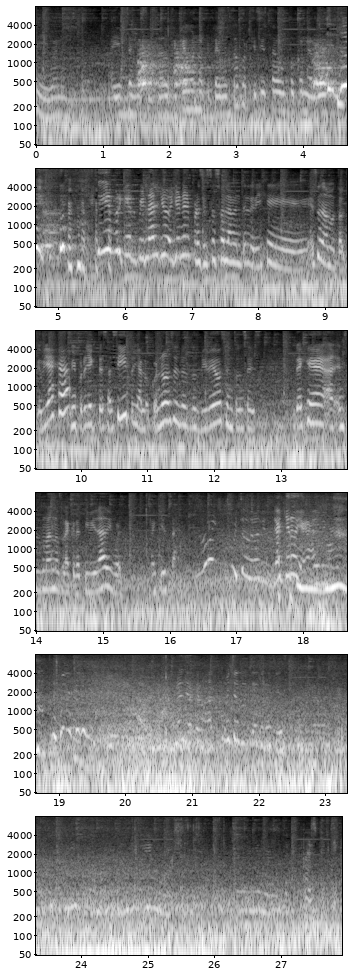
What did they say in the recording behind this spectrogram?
y bueno, ahí está el resultado. Que qué bueno que te gustó porque sí estaba un poco nervioso. Sí, porque al final yo, yo en el proceso solamente le dije, es una moto que viaja, mi proyecto es así, tú ya lo conoces, ves los videos, entonces dejé en sus manos la creatividad y bueno, aquí está. Muchas gracias, ya quiero llegar. gracias, Emma, muchas, muchas gracias. Perspectiva.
